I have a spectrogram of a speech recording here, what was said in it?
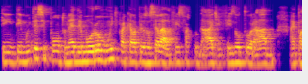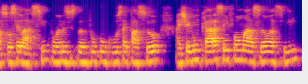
tem, tem muito esse ponto, né? Demorou muito para aquela pessoa, sei lá, ela fez faculdade, fez doutorado, aí passou, sei lá, cinco anos estudando para o concurso, aí passou, aí chega um cara sem formação assim,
